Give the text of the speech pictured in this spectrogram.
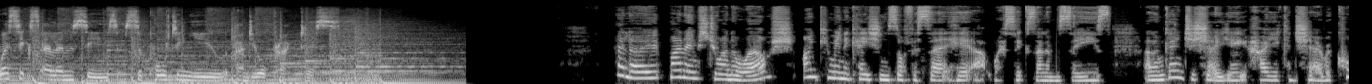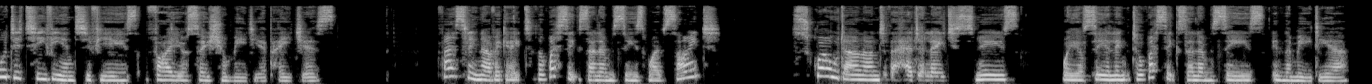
Wessex LMCs supporting you and your practice. Hello, my name's Joanna Welsh. I'm Communications Officer here at Wessex LMCs and I'm going to show you how you can share recorded TV interviews via your social media pages. Firstly, navigate to the Wessex LMC's website. Scroll down under the header Latest News where you'll see a link to Wessex LMCs in the media.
